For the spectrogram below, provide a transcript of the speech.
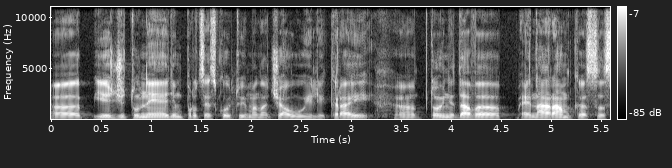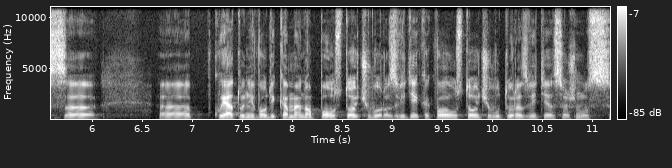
ESG-то не е един процес, който има начало или край. Той ни дава една рамка, с която ни води към едно по-устойчиво развитие. Какво е устойчивото развитие? Всъщност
